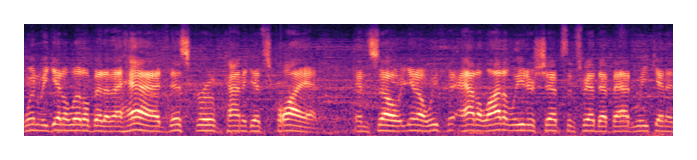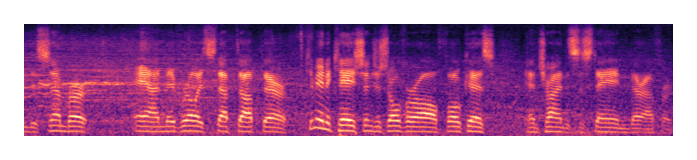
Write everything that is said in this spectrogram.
when we get a little bit of ahead, this group kind of gets quiet. And so, you know, we've had a lot of leadership since we had that bad weekend in December, and they've really stepped up their communication, just overall focus, and trying to sustain their effort.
